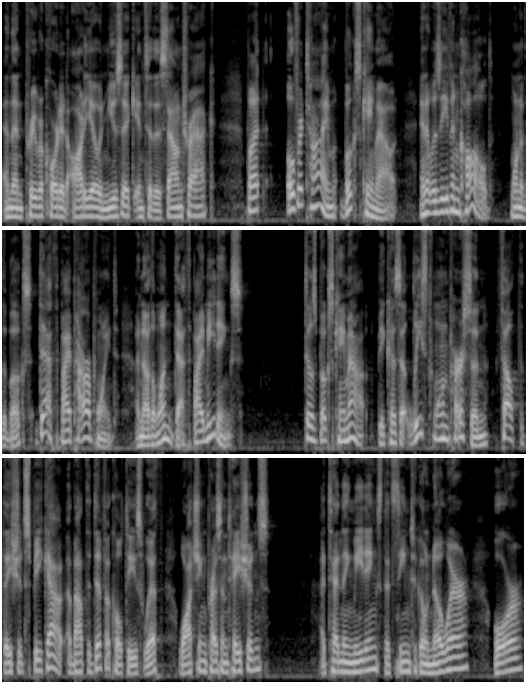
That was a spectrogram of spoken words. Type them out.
and then pre recorded audio and music into the soundtrack. But over time, books came out, and it was even called one of the books Death by PowerPoint, another one Death by Meetings those books came out because at least one person felt that they should speak out about the difficulties with watching presentations, attending meetings that seemed to go nowhere, or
